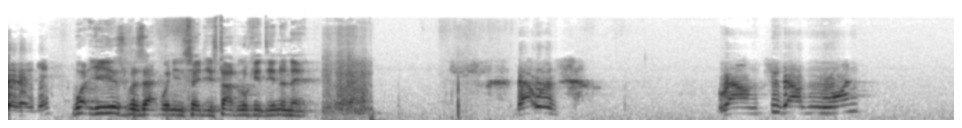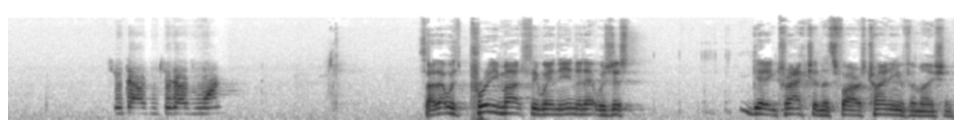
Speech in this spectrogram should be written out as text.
Say that again. What years was that when you said you started looking at the internet? That was around 2001. 2000, 2001. So that was pretty much the when the internet was just getting traction as far as training information.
